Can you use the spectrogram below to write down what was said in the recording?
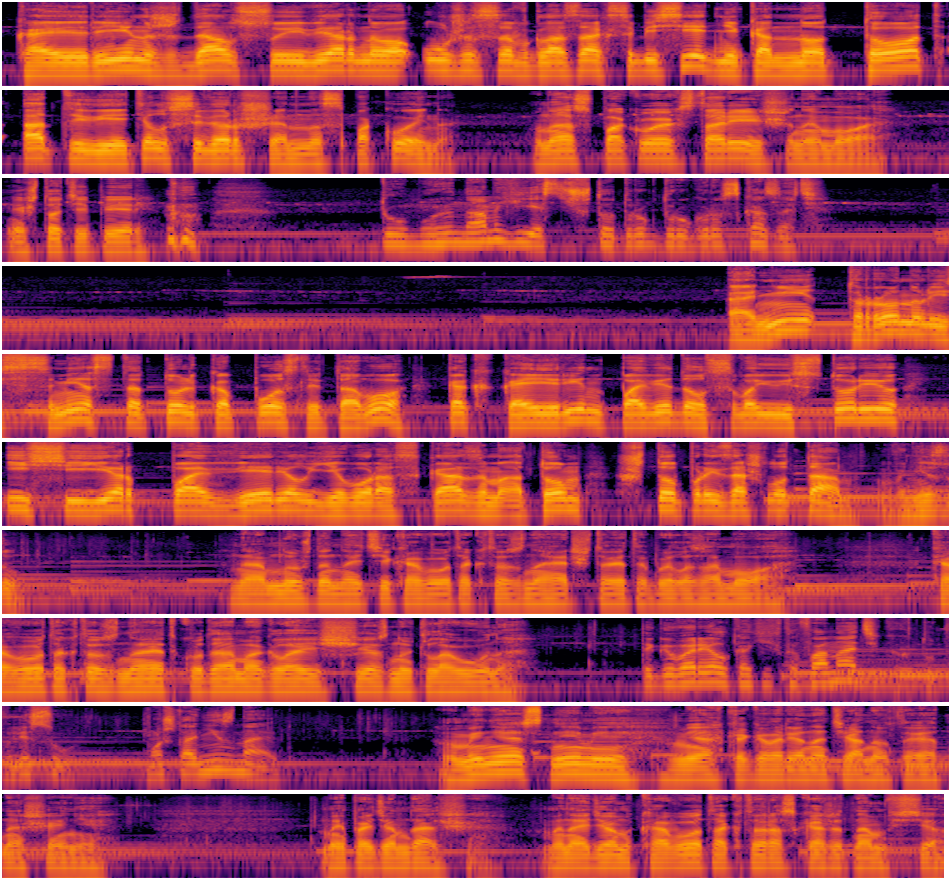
Кайрин ждал суеверного ужаса в глазах собеседника, но тот ответил совершенно спокойно. У нас в покоях старейшины, Моа. И что теперь? Думаю, нам есть что друг другу рассказать. Они тронулись с места только после того, как Кайрин поведал свою историю, и Сиер поверил его рассказам о том, что произошло там, внизу. Нам нужно найти кого-то, кто знает, что это было за Моа. Кого-то, кто знает, куда могла исчезнуть Лауна. Ты говорил о каких-то фанатиках тут в лесу. Может, они знают? У меня с ними, мягко говоря, натянутые отношения. Мы пойдем дальше. Мы найдем кого-то, кто расскажет нам все.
